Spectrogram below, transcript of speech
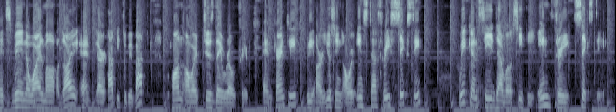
It's been a while mga kajoy and we are happy to be back on our Tuesday road trip. And currently, we are using our Insta360. We can see Davao City in 360.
